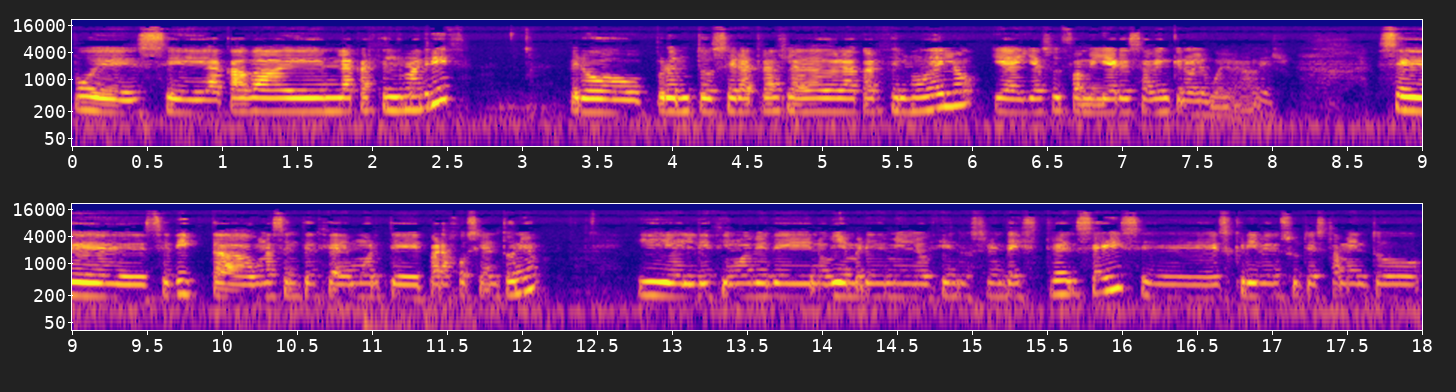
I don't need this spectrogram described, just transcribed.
pues se acaba en la cárcel de Madrid pero pronto será trasladado a la cárcel modelo y ahí ya sus familiares saben que no le vuelven a ver. Se, dicta una sentencia de muerte para José Antonio y el 19 de noviembre de 1936 se escribe en su testamento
